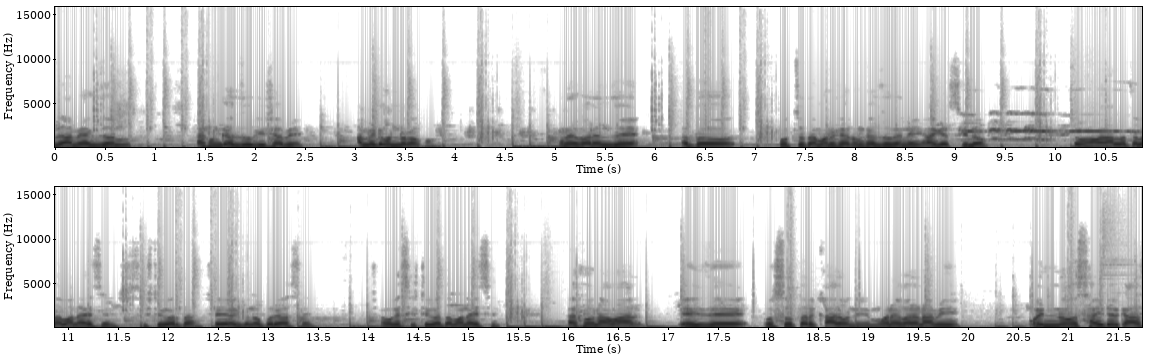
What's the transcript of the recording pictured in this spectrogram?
যে আমি একজন এখনকার যুগ হিসাবে আমি একটু অন্যরকম। মনে করেন যে এত উচ্চতা মানুষ এখনকার যুগে নেই, আগে ছিল। তো আমার আল্লাহ তালা বানাইছে, সৃষ্টিকর্তা, সেই একজন ওপরে আছে, আমাকে সৃষ্টিকর্তা বানাইছে। এখন আমার এই যে উচ্চতার কারণে, মনে করেন আমি অন্য সাইডের কাজ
